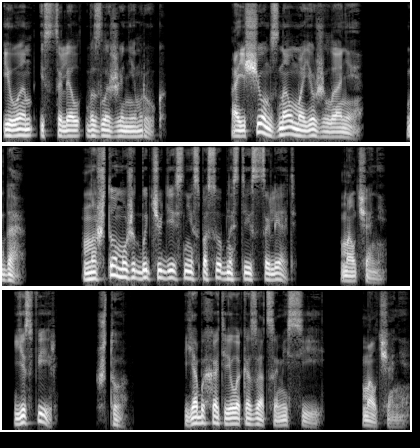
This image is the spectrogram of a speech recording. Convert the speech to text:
Иоанн исцелял возложением рук. А еще он знал мое желание. Да. Но что может быть чудеснее способности исцелять? Молчание. Есфирь. Что? Я бы хотел оказаться Мессией. Молчание.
